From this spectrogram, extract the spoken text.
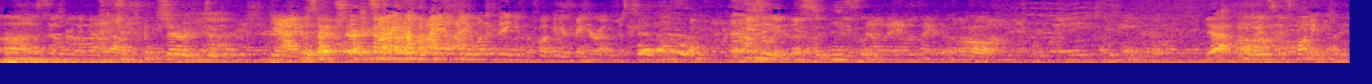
uh, that's really bad. Sure, you took it. Yeah, I know. Sorry, sorry no, I, I want to thank you for fucking your finger up. Just Easily, easily, easily. Oh. Yeah, no, it's, it's funny, man.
